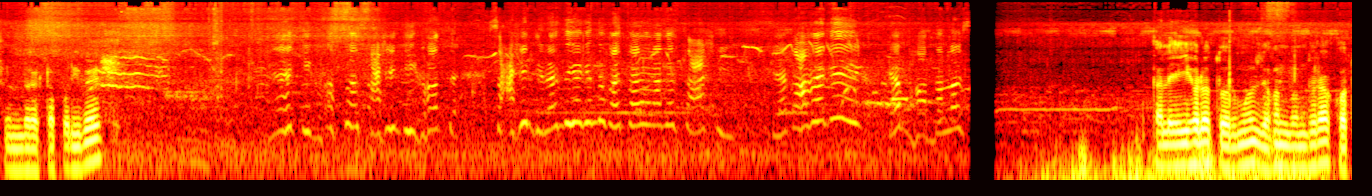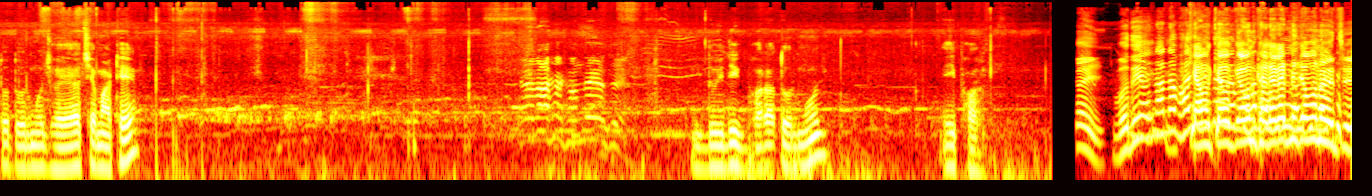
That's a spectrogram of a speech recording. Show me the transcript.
সুন্দর একটা পরিবেশ। তাহলে এই হলো তরমুজ। যখন বন্ধুরা, কত তরমুজ হয়ে আছে মাঠে। দুই দিক ভরা তরমুজ এই ফল। না, না, ভাই, কেমন কেমন না, কেমন খাটাখাটনি কেমন হয়েছে?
